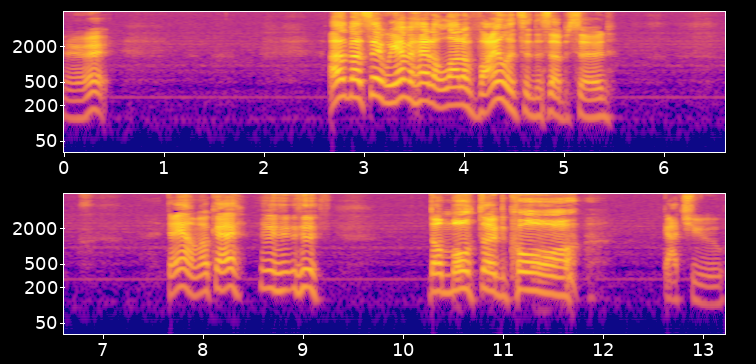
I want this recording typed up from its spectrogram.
All right. I was about to say we haven't had a lot of violence in this episode. Damn, okay. the molten core. Got you.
